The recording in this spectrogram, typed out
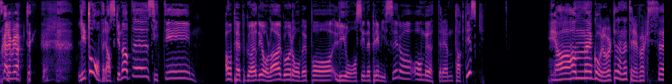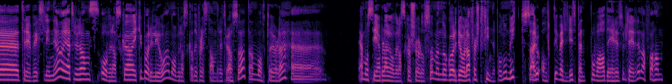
skal det bli artig! Litt overraskende at uh, City og Pep Guardiola går over på Lyon sine premisser og, og møter dem taktisk. Ja, han går over til denne eh, trebackslinja. Jeg tror han overraska ikke bare Lyon, han overraska de fleste andre, tror jeg også, at han valgte å gjøre det. Eh, Jeg må si jeg blei overraska sjøl også, men når Guardiola først finner på noe nytt, så er du alltid veldig spent på hva det resulterer i. For han,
